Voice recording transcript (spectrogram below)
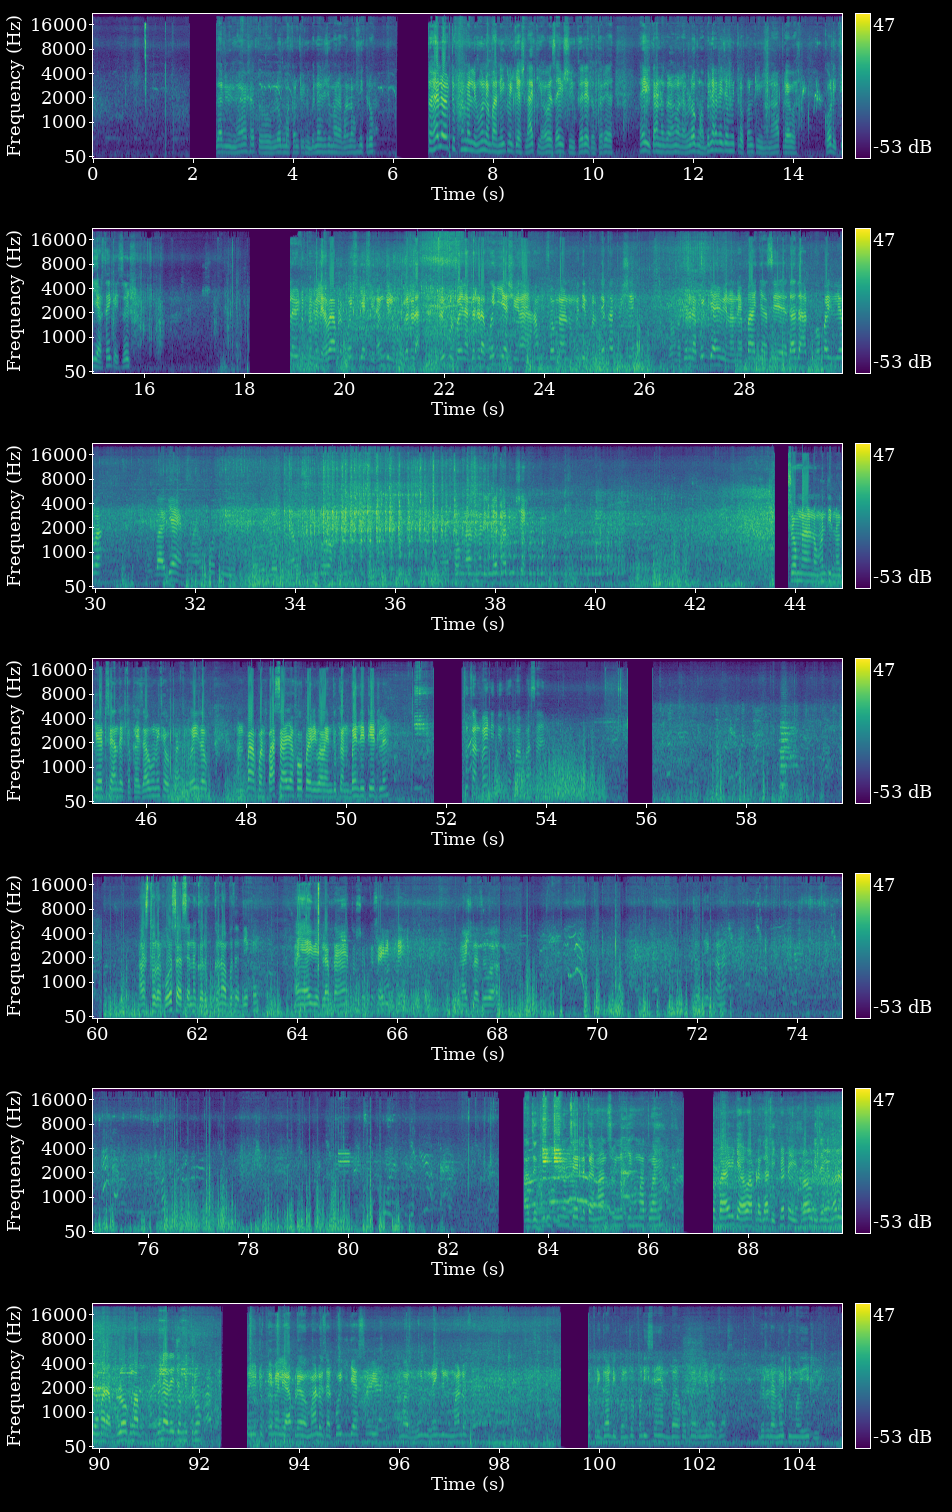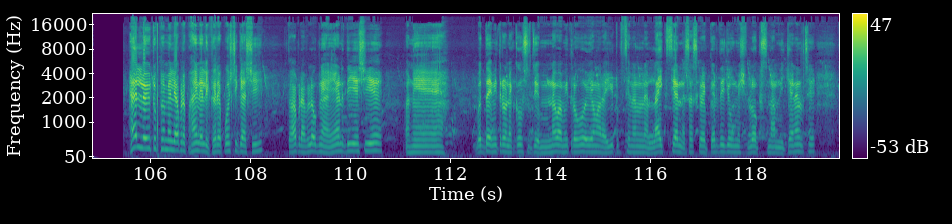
ગાડી લઈને છે, તો લોગમાં કન્ટિન્યુ બનાવી દેજો મારા વાલા મિત્રો. તો હેલો ટુ ફેમિલી હું ને બહાર નીકળી ગયા છે નાથી હવે જઈશ ઘરે તો ઘરે. થઈ તાનગર અમારા વ્લોગમાં બનાવી દેજો મિત્રો કન્ટિન્યુ અને આપણે હવે ઘોડી તૈયાર થઈ ગઈ જઈશ. યુટ્યુબ ફેમિલી હવે આપણે પહોંચી ગયા છીએ રંગીલું ગઢડા. વિપુલભાઈના ગઢડા પહોંચી ગયા છીએ અને આમ સોમનાથનું મંદિર પણ દેખાતું છે. તો અમે ગઢડા પહોંચી ગયા આવીને અને બા ગયા છે દાદા હાટું કપાઈ લેવા. બા ગયા હું ઊભો છું. સોમનાથનું મંદિર દેખાતું છે. સોમનાથનું મંદિરનો ગેટ છે અંદર તો કાંઈ જવું નથી, હવે પાછું વહી જાવ અને બા પણ પાછા આવ્યા ફોપારી વાળાની દુકાન બંધ હતી એટલે. દુકાન બંધ હતી તો બા પાછા આવ્યા આજ થોડાક ઓછા છે, નકર ઘણા બધા દેખાય. અહીંયા આવી એટલે આપણે અહીંયા તો ચોક્કસ આવી જ તે માછલા જોવા જો દેખાણા આજે ગુરુ પૂનમ છે એટલે કાંઈ માનસું નથી હમાતું અહીંયા. તો બા આવી જાય, હવે આપણે ગાડી ફેટાઈ વાવડી જઈને મળવી અમારા બ્લોગમાં. બના રહેજો મિત્રો. યુટ્યુબ ફેમિલી, આપણે માંડવસર પહોંચી ગયા છીએ. અમારું રૂડું રેંગેલું માંડવસર. આપણી ગાડી પણ જો પડી છે અને બા હોકારી લેવાઈ ગયા છે. ગરડા નહોતી મળી એટલે. હેલો યુટ્યુબ ફેમિલી, આપણે ફાઇનલી ઘરે પહોંચી ગયા છીએ. તો આપણા વ્લોગને એન્ડ દઈએ છીએ. અને બધા મિત્રોને કહું છું, જે નવા મિત્રો હોય અમારા યુટ્યુબ ચેનલને લાઇક શેર ને સબસ્ક્રાઈબ કરી દેજો. ઉમેશ વ્લોગ્સ નામની ચેનલ છે.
